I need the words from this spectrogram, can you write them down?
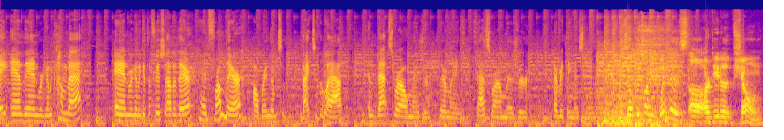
day and then we're gonna come back and we're gonna get the fish out of there and from there I'll bring them to back to the lab and that's where I'll measure their length. That's where I'll measure everything that's going on. So, LaTonya, what has uh, our data shown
